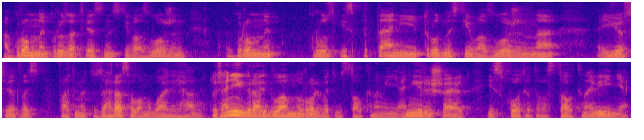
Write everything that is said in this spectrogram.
огромный груз ответственности возложен, огромный груз испытаний и трудностей возложен на ее светлость Фатима Захра, саламу алейха. То есть они играют главную роль в этом столкновении, они решают исход этого столкновения.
